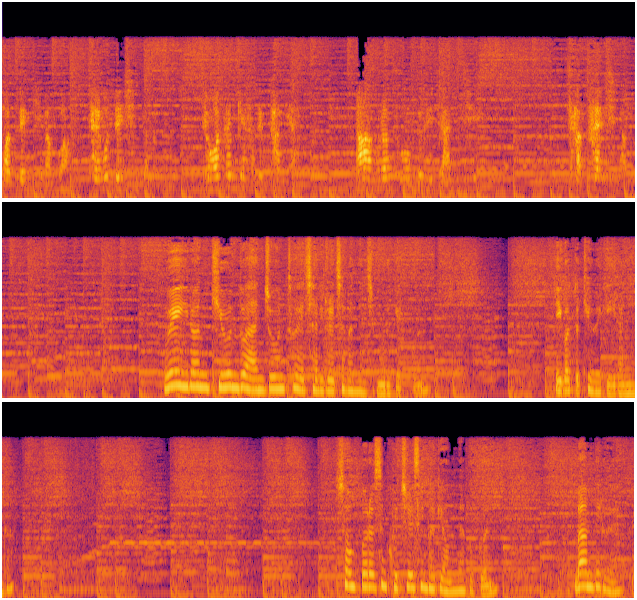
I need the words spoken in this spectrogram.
헛된 기만과 잘못된 신념은 정확한 계산을 방해할 뿐 아무런 도움도 되지 않지. 참 한심하고 왜 이런 기운도 안 좋은 터에 자리를 잡았는지 모르겠군. 이것도 계획의 일환인가? 손버릇은 고칠 생각이 없나 보군. 마음대로 해.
